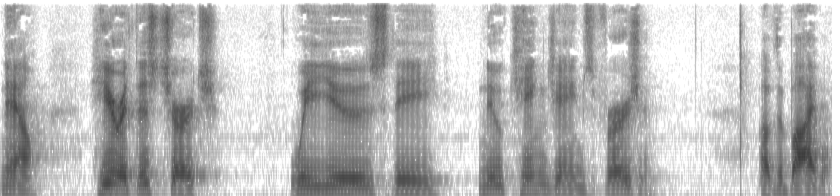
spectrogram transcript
Now, here at this church, we use the New King James Version of the Bible.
